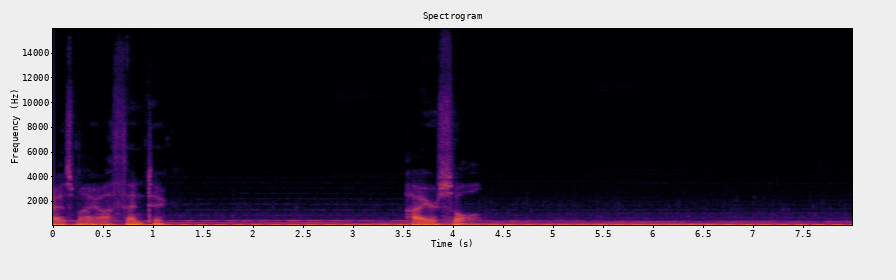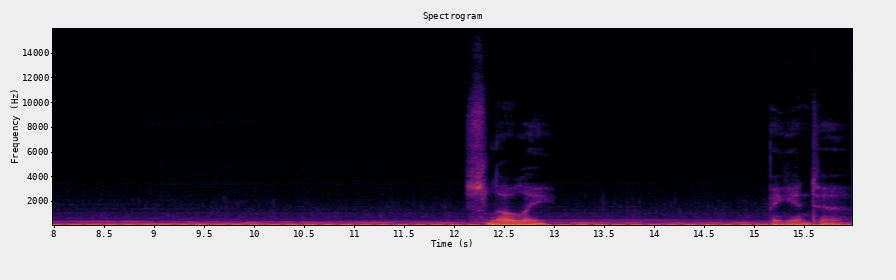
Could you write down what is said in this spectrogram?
as my authentic higher soul. Slowly begin to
